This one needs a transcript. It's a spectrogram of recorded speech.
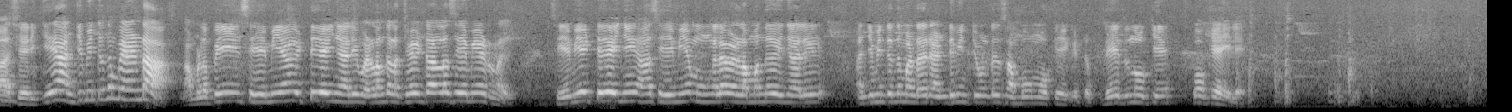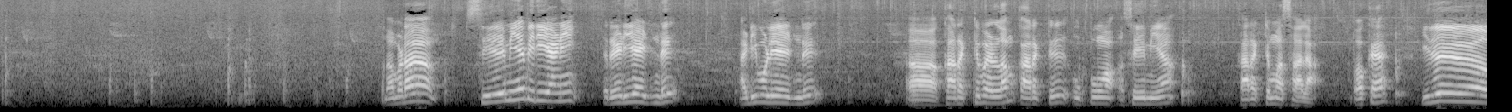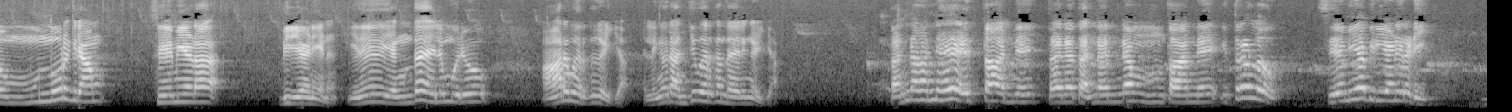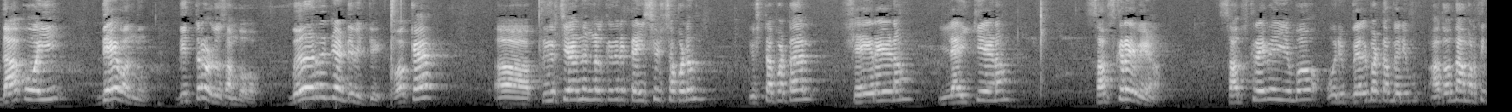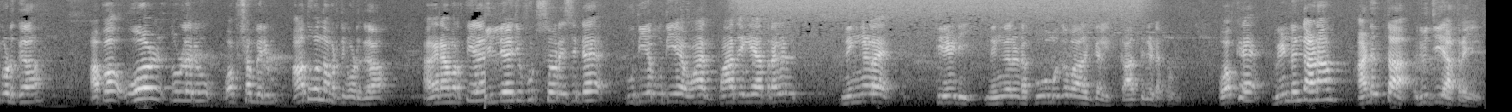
ആ ശരിക്ക് അഞ്ച് മിനിറ്റ് ഒന്നും വേണ്ട. നമ്മളിപ്പോൾ ഈ സേമിയ ഇട്ട് കഴിഞ്ഞാൽ വെള്ളം തിളച്ച് കഴിഞ്ഞിട്ടാണല്ലോ സേമിയ ഇടണത്. സേമിയ ഇട്ട് കഴിഞ്ഞ് ആ സേമിയ മുങ്ങല വെള്ളം വന്നു കഴിഞ്ഞാൽ അഞ്ച് മിനിറ്റ് ഒന്നും വേണ്ട. രണ്ട് മിനിറ്റ് കൊണ്ട് സംഭവം ഓക്കെ ആയി കിട്ടും. ഇത് നോക്കിയേ ഓക്കെ ആയില്ലേ? നമ്മുടെ സേമിയ ബിരിയാണി റെഡി ആയിട്ടുണ്ട്. അടിപൊളിയായിട്ടുണ്ട്. കറക്റ്റ് വെള്ളം കറക്റ്റ് ഉപ്പ് സേമിയ കറക്റ്റ് മസാല. ഓക്കെ ഇത് മുന്നൂറ് ഗ്രാം സേമിയയുടെ ബിരിയാണിയാണ്. ഇത് എന്തായാലും ഒരു ആറ് പേർക്ക് കഴിക്കാം. അല്ലെങ്കിൽ ഒരു അഞ്ച് പേർക്ക് എന്തായാലും കഴിക്കാം. തന്നെ തന്നെ തന്നെ തന്നം തന്നെ ഇത്രേ ഉള്ളൂ. സേമിയ ബിരിയാണി റെഡി ദാ പോയി. ദേ വന്നു. ഇത് ഇത്രേ ഉള്ളൂ സംഭവം. വേറെ രണ്ട് മിനിറ്റ് ഓക്കെ തീർച്ചയായും നിങ്ങൾക്ക് ഇതിന്റെ ടേസ്റ്റ് ഇഷ്ടപ്പെടും. ഇഷ്ടപ്പെട്ടാൽ ഷെയർ ചെയ്യണം ലൈക്ക് ചെയ്യണം സബ്സ്ക്രൈബ് ചെയ്യണം. സബ്സ്ക്രൈബ് ചെയ്യുമ്പോൾ ഒരു ബെൽ ബട്ടൺ വരും അതൊന്ന് അമർത്തി കൊടുക്കുക. അപ്പോൾ ഓൾ എന്നുള്ളൊരു ഓപ്ഷൻ വരും അതും അമർത്തി കൊടുക്കുക. അങ്ങനെ അമർത്തിയ വില്ലേജ് ഫുഡ് സ്റ്റോറീസിന്റെ പുതിയ പുതിയ പാചകയാത്രകൾ നിങ്ങളെ തേടി നിങ്ങളുടെ പൂമുഖ വാതിക്കൽ കാത്തുകിടക്കും. ഓക്കെ വീണ്ടും കാണാം അടുത്ത രുചിയാത്രയിൽ.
